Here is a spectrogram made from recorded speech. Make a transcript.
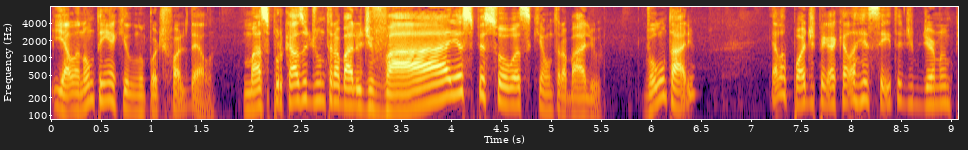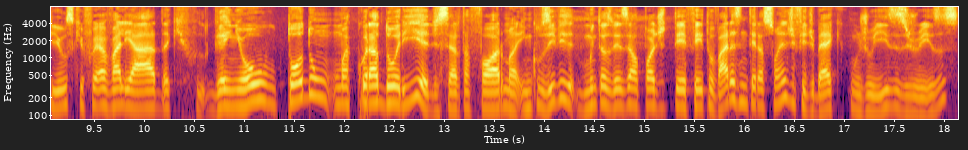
E ela não tem aquilo no portfólio dela. Mas por causa de um trabalho de várias pessoas, que é um trabalho voluntário, ela pode pegar aquela receita de German Pils que foi avaliada, que ganhou toda um- uma curadoria de certa forma, inclusive muitas vezes ela pode ter feito várias interações de feedback com juízes e juízas.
